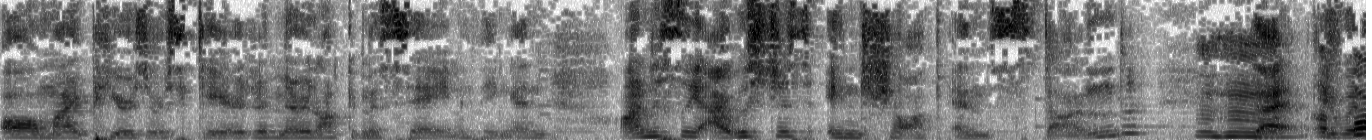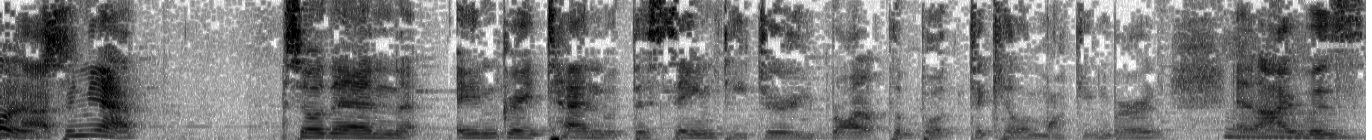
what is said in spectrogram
all my peers are scared and they're not to say anything. And honestly, I was just in shock and stunned mm-hmm. that of it would course. happen. Yeah. So then in grade 10 with the same teacher, he brought up the book To Kill a Mockingbird. And I mm. was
